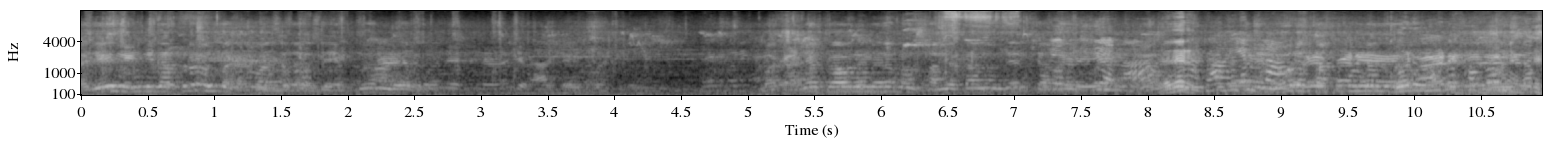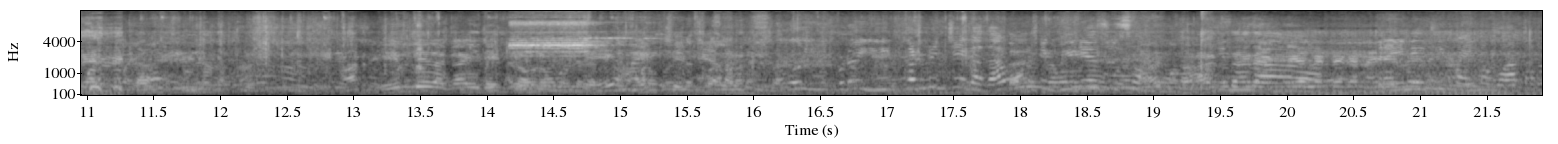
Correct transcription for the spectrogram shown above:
అదే నిండినప్పుడు ఉంది అదే ఎప్పుడు లేదు మాకు అదే ప్రాబ్లం మీద మన సన్నకాలం లేదు చాలా ఏం లేదక్క ఇది ఇప్పుడు ఇక్కడ నుంచే కదా ఒకటి వీడియో చూసాము. డ్రైనేజీ పైన వాటర్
